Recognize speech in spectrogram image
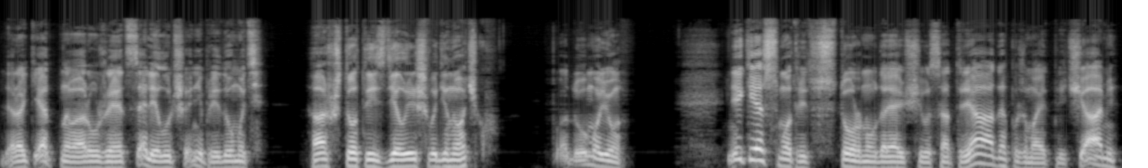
Для ракетного оружия цели лучше не придумать. А что ты сделаешь в одиночку? Подумаю. Нике смотрит в сторону удаляющегося отряда, пожимает плечами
